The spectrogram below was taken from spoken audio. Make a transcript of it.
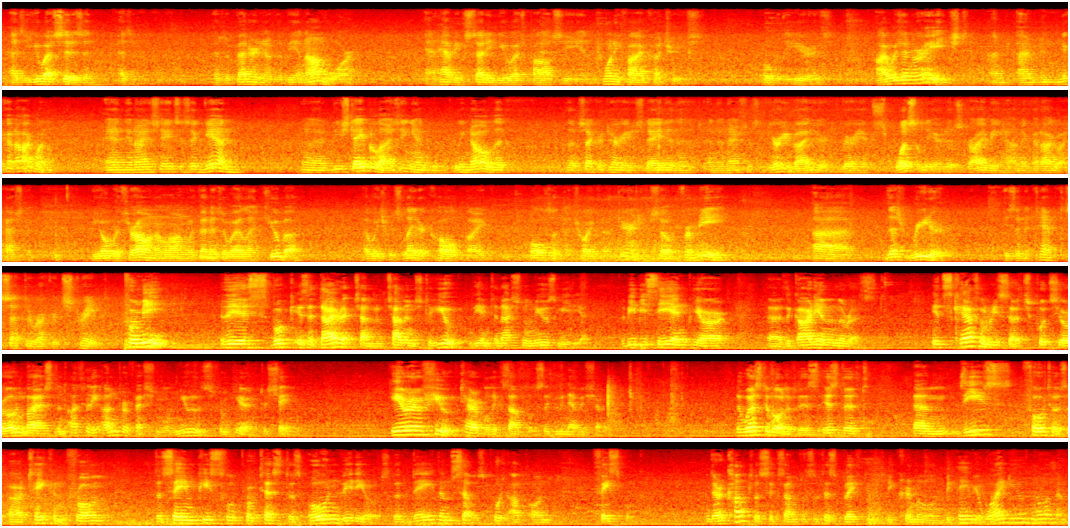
as a U.S. citizen, as a, as a veteran of the Vietnam War, and having studied U.S. policy in 25 countries over the years, I was enraged. I'm, I'm in Nicaraguan, and the United States is again uh, destabilizing, and we know that the Secretary of State and the, and the National Security Advisor very explicitly are describing how Nicaragua has to be overthrown along with Venezuela and Cuba, uh, which was later called by Bolton the Troika tyranny. So for me, uh, this reader is an attempt to set the record straight. For me, this book is a direct challenge to you, the international news media, the BBC, NPR, uh, The Guardian and the rest. Its careful research puts your own biased and utterly unprofessional news from here to shame. Here are a few terrible examples that you never show. The worst of all of this is that um, these photos are taken from the same peaceful protesters' own videos that they themselves put up on Facebook. And there are countless examples of this blatantly criminal behavior. Why do you ignore them?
